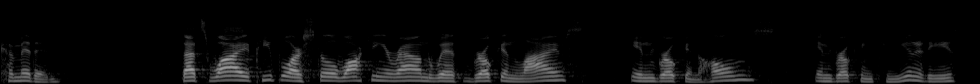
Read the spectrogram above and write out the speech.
committed. That's why people are still walking around with broken lives, in broken homes, in broken communities,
